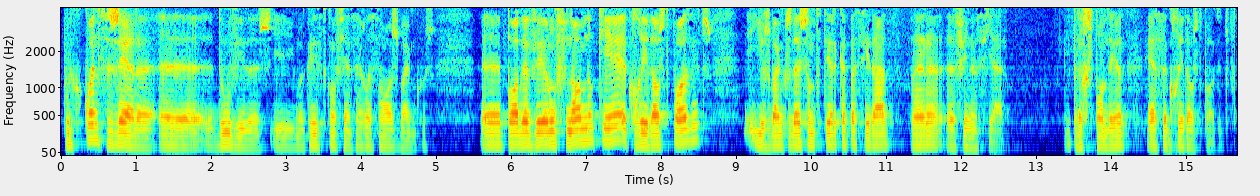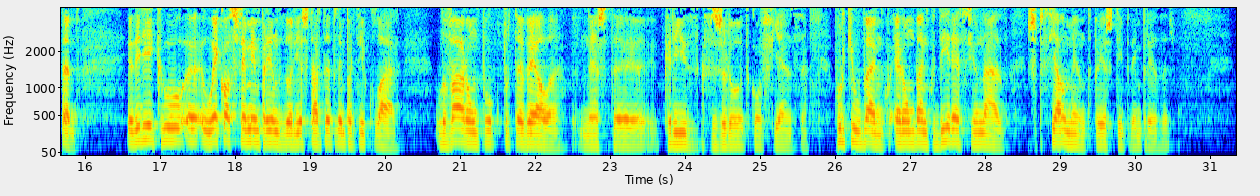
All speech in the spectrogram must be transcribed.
Porque quando se gera uh, dúvidas e uma crise de confiança em relação aos bancos, uh, pode haver um fenómeno que é a corrida aos depósitos e os bancos deixam de ter capacidade para financiar e para responder a essa corrida aos depósitos. Portanto, eu diria que o, eh, o ecossistema empreendedor e as startups em particular levaram um pouco por tabela nesta crise que se gerou de confiança, porque o banco era um banco direcionado especialmente para este tipo de empresas.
